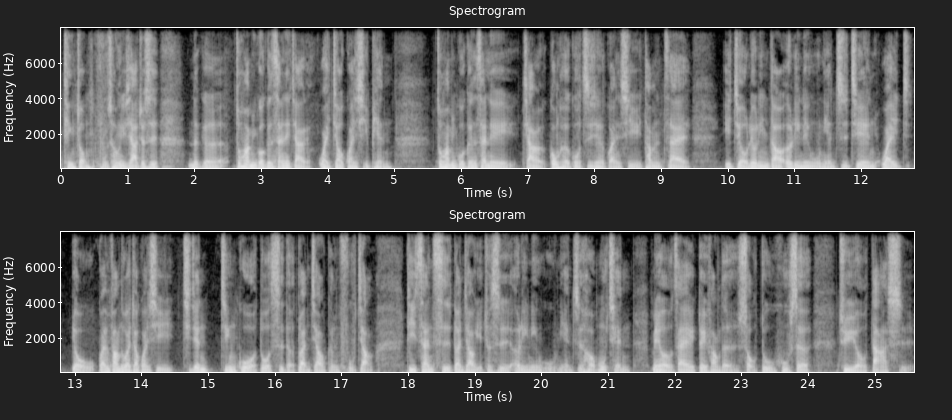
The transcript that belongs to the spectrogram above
听众补充一下，就是那个中华民国跟塞内加尔外交关系篇，中华民国跟塞内加尔共和国之间的关系，他们在一九六零到二零零五年之间外 有官方的外交关系期间，经过多次的断交跟复交，第三次断交也就是二零零五年之后，目前没有在对方的首都互设具有大使。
